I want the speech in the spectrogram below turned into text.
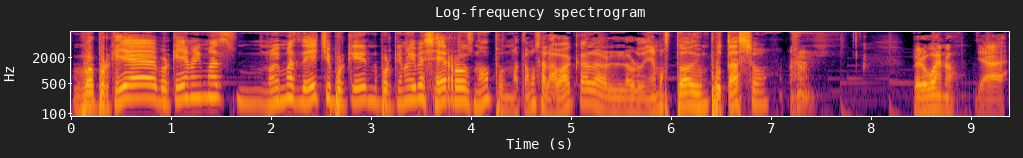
¿por qué ya, por qué ya no hay más, no hay más leche? ¿Por qué, ¿Por qué no hay becerros? No, pues matamos a la vaca, la, la ordeñamos toda de un putazo. Pero bueno, ya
